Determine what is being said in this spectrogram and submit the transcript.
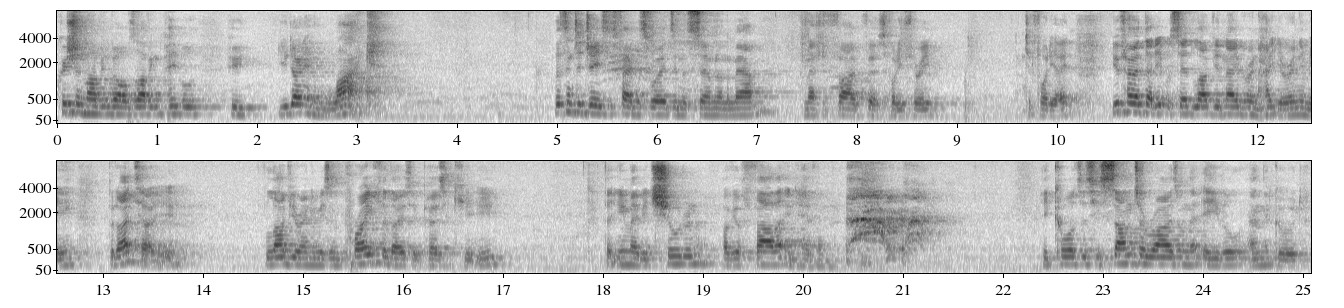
Christian love involves loving people who you don't even like. Listen to Jesus' famous words in the Sermon on the Mount, Matthew 5, verse 43 to 48. You've heard that it was said, Love your neighbour and hate your enemy, but I tell you, love your enemies and pray for those who persecute you, that you may be children of your Father in heaven. He causes his sun to rise on the evil and the good,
